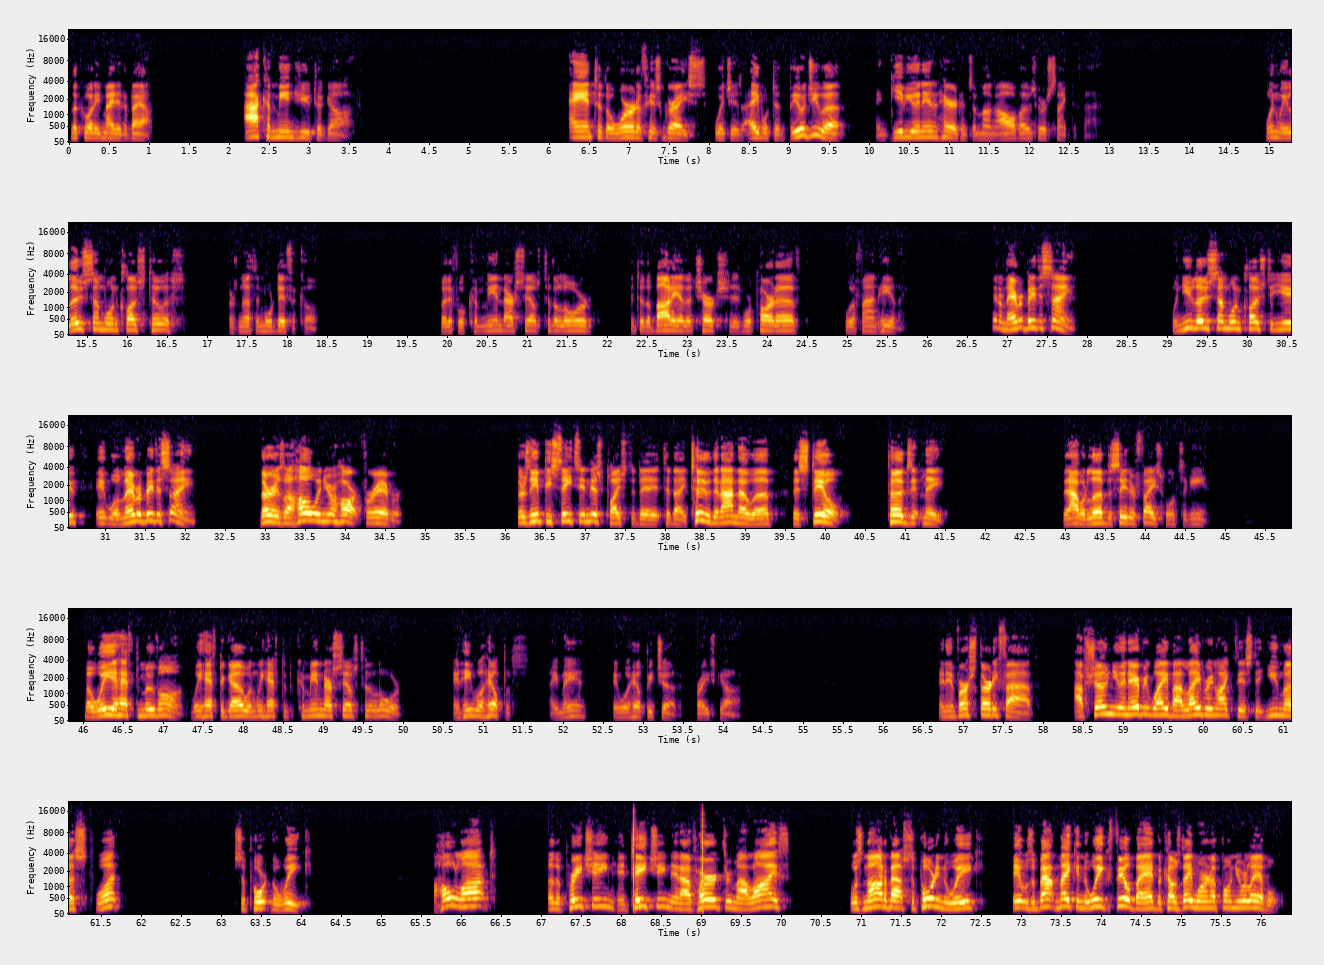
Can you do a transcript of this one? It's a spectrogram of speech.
Look what he made it about. I commend you to God and to the word of his grace, which is able to build you up and give you an inheritance among all those who are sanctified. When we lose someone close to us, there's nothing more difficult. But if we'll commend ourselves to the Lord and to the body of the church that we're part of, we'll find healing. It'll never be the same. When you lose someone close to you, it will never be the same. There is a hole in your heart forever. There's empty seats in this place today, today, two that I know of that still tugs at me. That I would love to see their face once again. But we have to move on. We have to go and we have to commend ourselves to the Lord. And He will help us. Amen. And we'll help each other. Praise God. And in verse 35, I've shown you in every way by laboring like this that you must what? Support the weak. A whole lot of the preaching and teaching that I've heard through my life was not about supporting the weak. It was about making the weak feel bad because they weren't up on your level.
